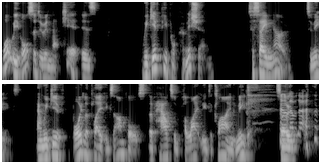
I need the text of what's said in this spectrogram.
what we also do in that kit is we give people permission to say no to meetings and we give boilerplate examples of how to politely decline a meeting. So, I love that.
